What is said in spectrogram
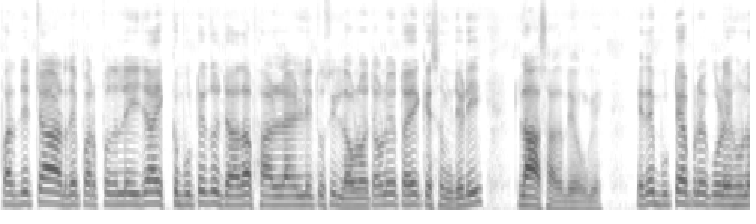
ਪਰ ਜੇ ਝਾੜ ਦੇ ਪਰਪਸ ਲਈ ਜਾਂ ਇੱਕ ਬੂਟੇ ਤੋਂ ਜ਼ਿਆਦਾ ਫਲ ਲੈਣ ਲਈ ਤੁਸੀਂ ਲਾਉਣਾ ਚਾਹੁੰਦੇ ਹੋ, ਤਾਂ ਇਹ ਕਿਸਮ ਜਿਹੜੀ ਲਾ ਸਕਦੇ ਹੋਗੇ। ਇਹਦੇ ਬੂਟੇ ਆਪਣੇ ਕੋਲੇ ਹੁਣ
